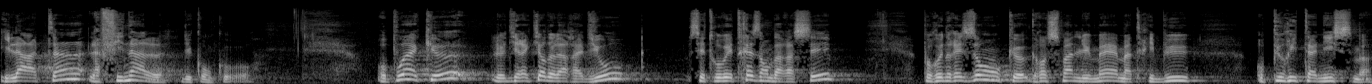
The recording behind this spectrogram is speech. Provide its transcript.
il a atteint la finale du concours. Au point que le directeur de la radio s'est trouvé très embarrassé pour une raison que Grossman lui-même attribue au puritanisme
